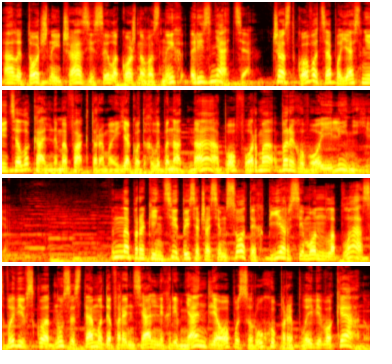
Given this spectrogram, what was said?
Але точний час і сила кожного з них різняться. Частково це пояснюється локальними факторами, як от глибина дна або форма берегової лінії. Наприкінці 1700-х П'єр Сімон Лаплас вивів складну систему диференціальних рівнянь для опису руху припливів океану.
